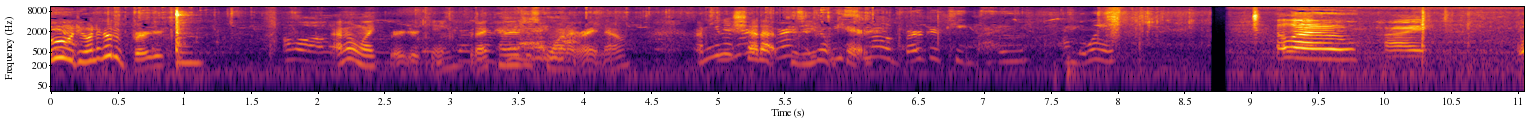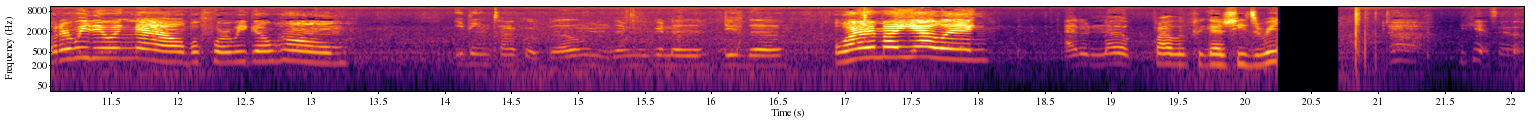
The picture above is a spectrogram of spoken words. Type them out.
Ooh, do you want to go to Burger King? Oh, I don't like Burger King, but I kind of just want it right now. I'm gonna shut up because you don't we care. smell Burger King food on the way. Hello. Hi. What are we doing now before we go home? Eating Taco Bell, and then we're gonna do the. Why am I yelling? I don't know. Probably because she's really You can't say that.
